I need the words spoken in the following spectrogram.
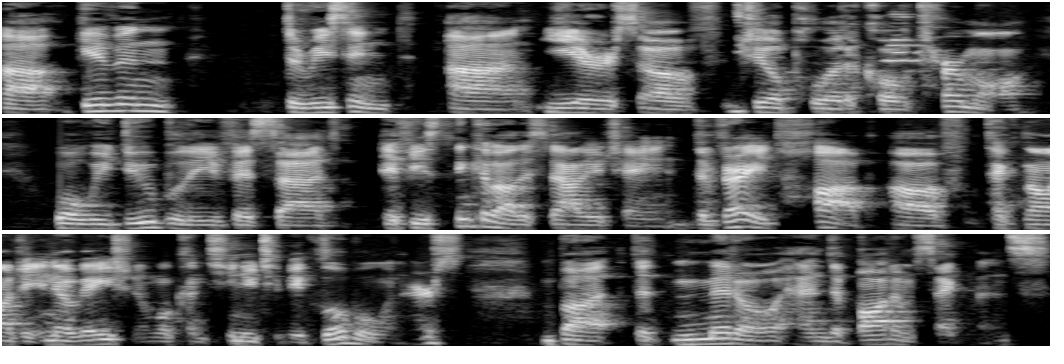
Uh, given the recent uh, years of geopolitical turmoil, what we do believe is that if you think about this value chain, the very top of technology innovation will continue to be global winners, but the middle and the bottom segments,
